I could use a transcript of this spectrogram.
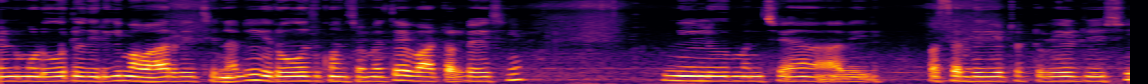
రెండు మూడు ఊర్లు తిరిగి మా వారు తెచ్చిందండి. రోజు కొంచెం అయితే వాటర్లో వేసి నీళ్ళు మంచిగా అవి పసలు దిగేటట్టు వేడి చేసి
